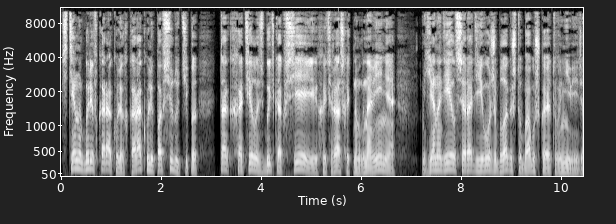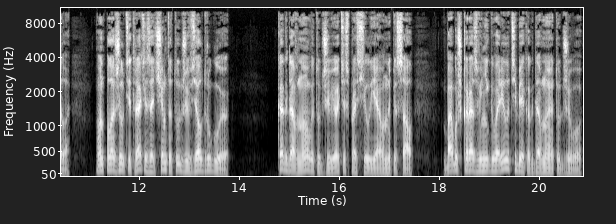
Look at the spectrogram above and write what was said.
Стены были в каракулях, каракули повсюду, типа так хотелось быть как все, и хоть раз, хоть на мгновение. Я надеялся ради его же блага, что бабушка этого не видела. Он положил тетрадь и зачем-то тут же взял другую. «Как давно вы тут живете?» — спросил я. Он написал. «Бабушка разве не говорила тебе, как давно я тут живу?»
